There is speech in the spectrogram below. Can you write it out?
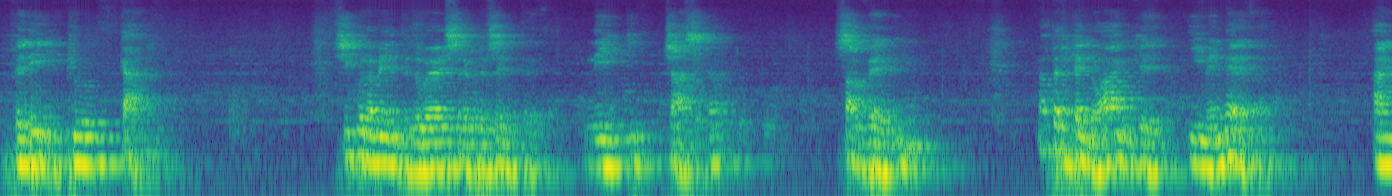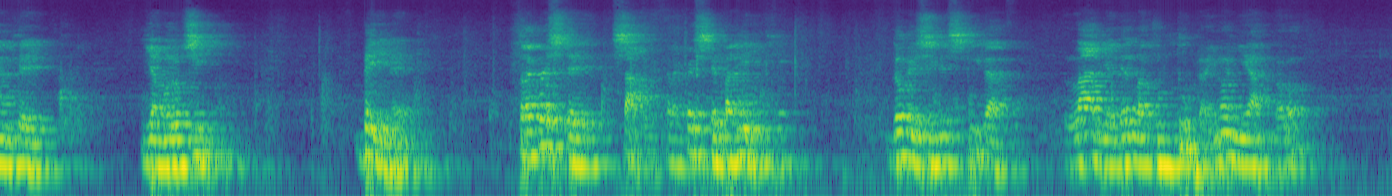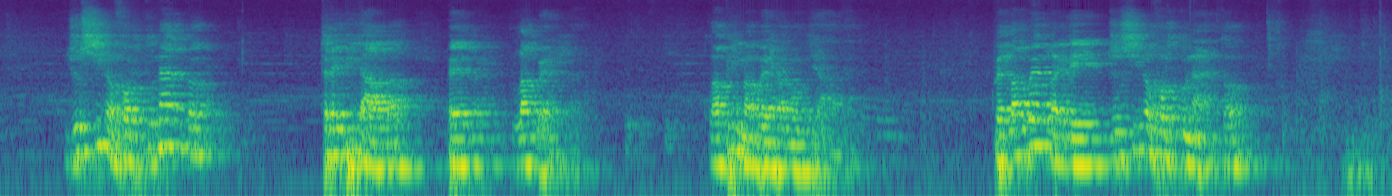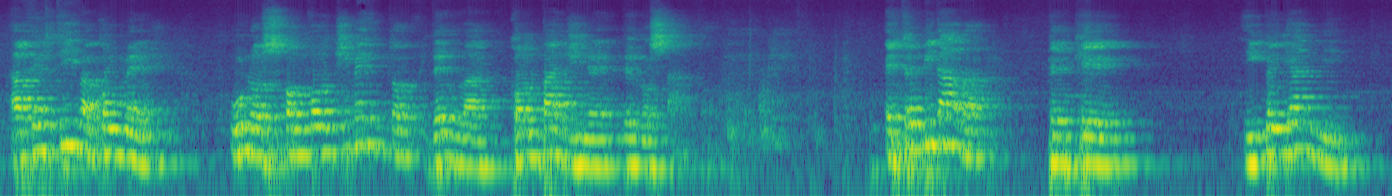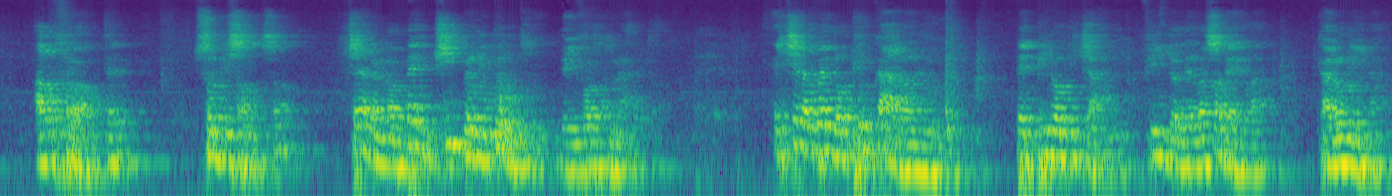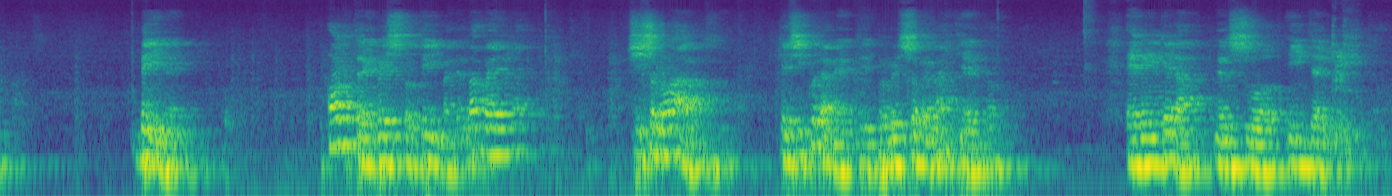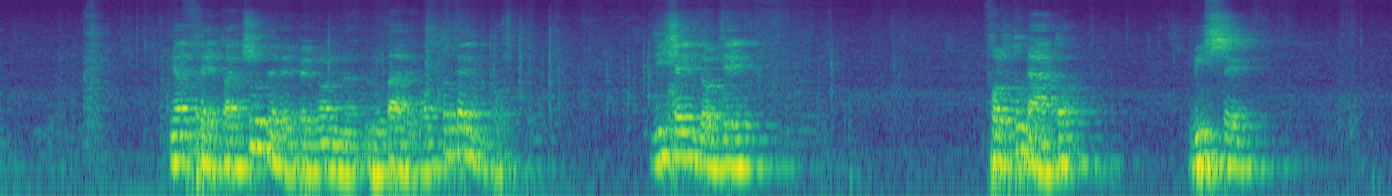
fedeli, più cari. Sicuramente doveva essere presente Nitti, Ciasca, Salvelli, ma perché no anche i Menera, anche gli Amorosini. Bene, tra queste sale, tra queste pareti, dove si respira l'aria della cultura in ogni angolo, Giustino Fortunato trepidava per la guerra, la prima guerra mondiale. Quella guerra che Giustino Fortunato avvertiva come uno sconvolgimento della compagine dello Stato e trepidava perché in quegli anni al fronte, sul Risonzo, c'erano ben cinque nipoti dei Fortunato e c'era quello più caro a lui, Peppino Vigiani, figlio della sorella Carolina. Bene, oltre a questo tema della guerra, ci sono altri che sicuramente il professore Martiello elencherà nel suo intervento mi affretto a chiudere per non rubare molto tempo dicendo che Fortunato visse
